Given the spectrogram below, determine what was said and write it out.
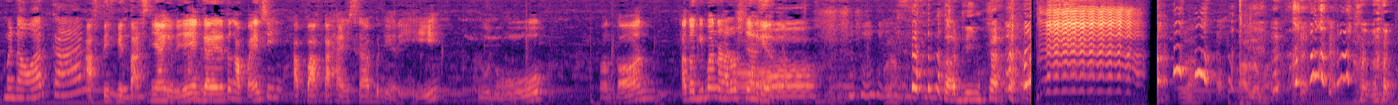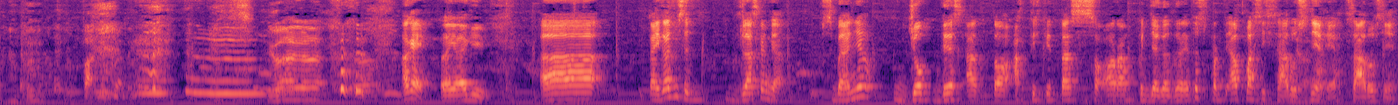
menawarkan aktivitasnya gitu. Jadi yang gerai itu ngapain sih? Apakah hanya sekali berdiri, duduk, nonton, atau gimana harusnya gitu? Oh, ulang, Loadingnya. ulang, malu malu. panik panik. Gimana gimana? Oke, lagi lagi. Eh, Kak Ikhlas bisa jelaskan nggak? Sebenarnya job desk atau aktivitas seorang penjaga gerai itu seperti apa sih seharusnya ya? Seharusnya.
